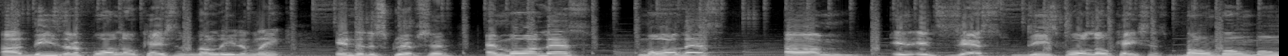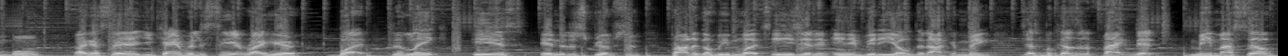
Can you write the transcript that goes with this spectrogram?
Uh, these are the four locations. We're gonna leave a link in the description. And more or less, more or less, um it, it's just these four locations. Boom boom boom boom. Like i said you can't really see it right here but the link is in the description. Probably gonna be much easier than any video that i can make just because of the fact that me myself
